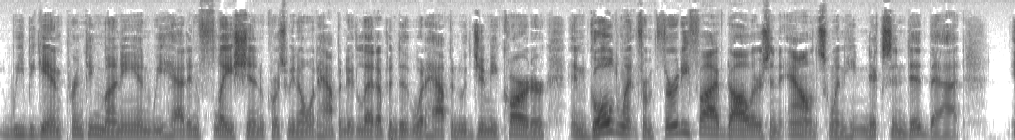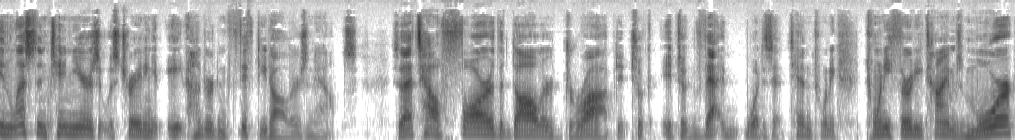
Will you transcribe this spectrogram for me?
we began printing money and we had inflation. Of course, we know what happened. It led up into what happened with Jimmy Carter. And gold went from $35 an ounce when he, Nixon did that. In less than 10 years, it was trading at $850 an ounce. So that's how far the dollar dropped. It took, it took that, what is that, 10, 20, 20, 30 times more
